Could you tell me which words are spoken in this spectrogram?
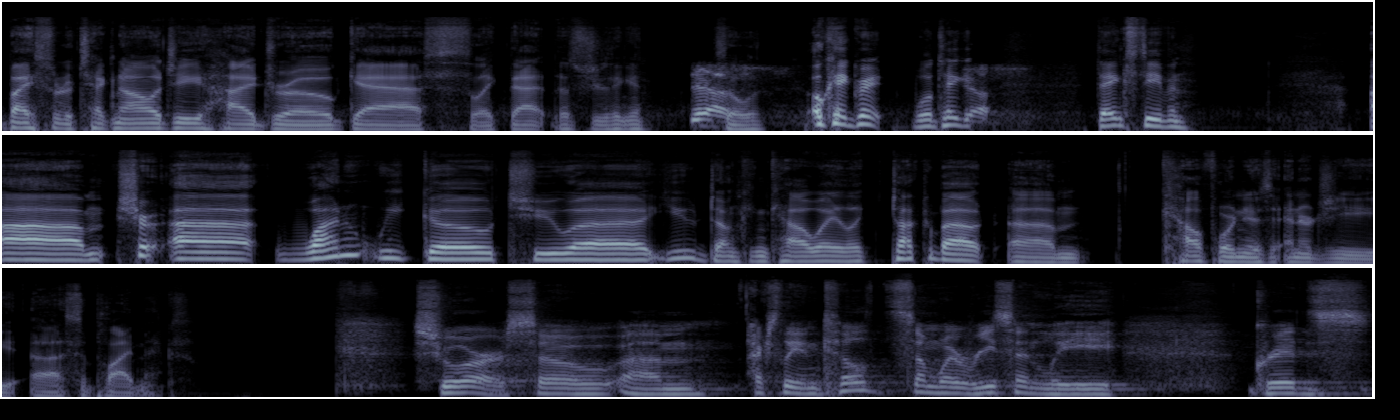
by sort of technology, hydro, gas, like that. That's what you're thinking? Yes. Solar. Okay, great. We'll take yes. it. Thanks, Stephen. Um, sure. Uh, why don't we go to uh, you, Duncan Callaway? Like, talk about um, California's energy uh, supply mix. Sure. So, um, actually, until somewhere recently, Grids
